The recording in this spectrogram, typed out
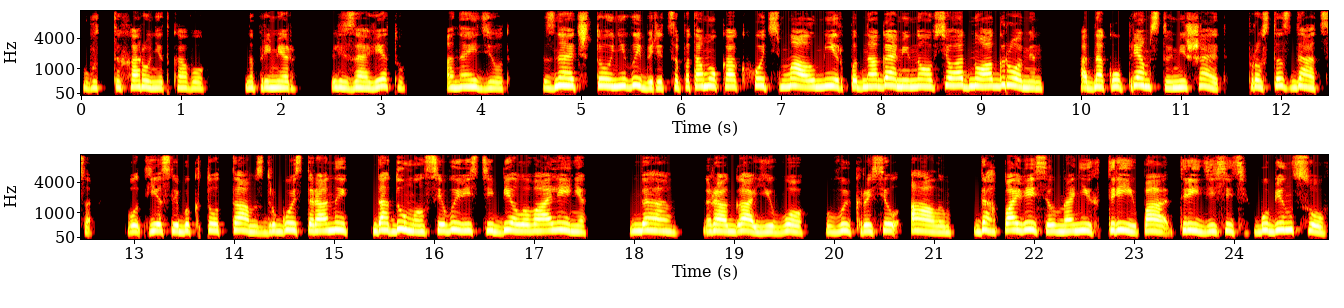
будто хоронят кого. Например, Лизавету. Она идет. Знает, что не выберется, потому как хоть мал мир под ногами, но все одно огромен. Однако упрямство мешает просто сдаться. Вот если бы кто там, с другой стороны, додумался вывести белого оленя, да, рога его выкрасил алым, да, повесил на них три по тридесять бубенцов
